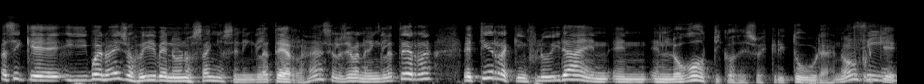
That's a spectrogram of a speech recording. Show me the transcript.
Así que, y bueno, ellos viven unos años en Inglaterra, ¿eh? se lo llevan a Inglaterra, eh, tierra que influirá en, en, en lo gótico de su escritura, ¿no? Sí. Porque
